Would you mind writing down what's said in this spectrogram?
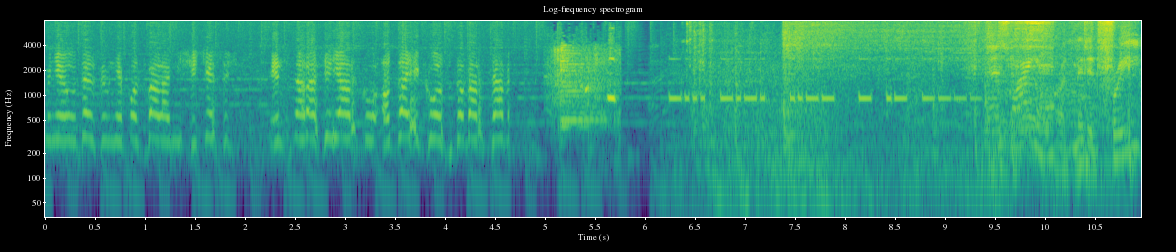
mnie uderzył, nie pozwala mi się cieszyć, więc na razie Jarku oddaję głos do Warszawy. admitted free.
